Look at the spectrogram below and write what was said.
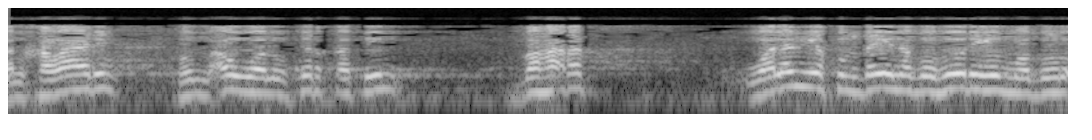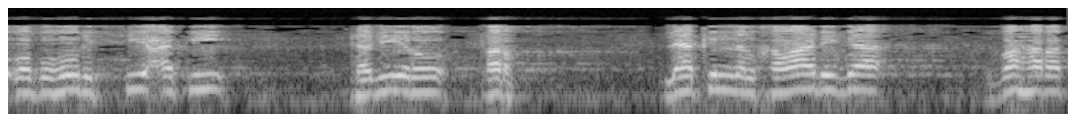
الخوارج هم أول فرقة ظهرت ولم يكن بين ظهورهم وظهور الشيعة كبير فرق. لكن الخوارج ظهرت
